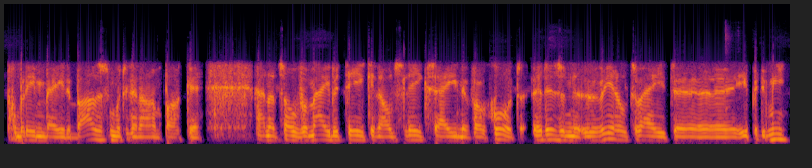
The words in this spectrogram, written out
probleem bij de basis moeten gaan aanpakken. En dat zou voor mij betekenen als leek zijnde van goed. Het is een wereldwijde uh, epidemie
